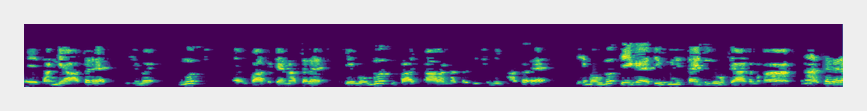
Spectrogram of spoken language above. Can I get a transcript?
ඒ සංඝයා අතර එහෙම මොත් ශ්‍රාවකයන් අතර එහෙම වුණොත් උපාසකාවන් අතර විශ්ිනේ අතර එහෙම වුණොත් ඒක දෙවි මිනිස්සයිද ලෝකයාට මහා අනාර්ථකර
